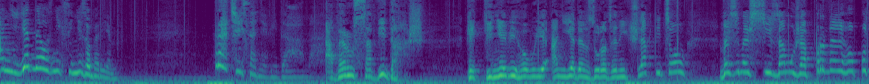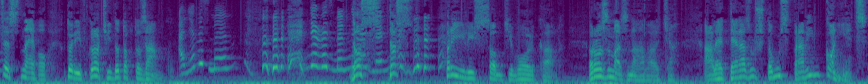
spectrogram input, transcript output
Ani jedného z nich si nezoberiem. Radšej sa nevydám. A veru sa vydáš. Keď ti nevyhovuje ani jeden z urodzených šľachticov, vezmeš si za muža prvého pocestného, ktorý vkročí do tohto zámku. A nevezmem. nevezmem, nevezmem. dosť, príliš som ti volkal. Rozmaznával ťa. Ale teraz už tomu spravím koniec.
